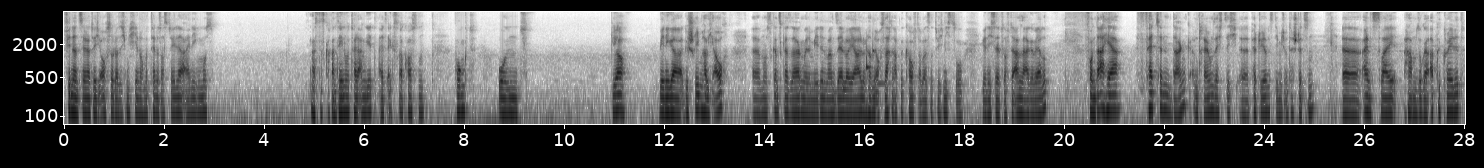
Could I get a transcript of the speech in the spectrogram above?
finanziell natürlich auch so, dass ich mich hier noch mit Tennis Australia einigen muss. Was das Quarantänehotel angeht, als Extrakosten. Punkt. Und ja, weniger geschrieben habe ich auch. Äh, muss ganz klar sagen, meine Medien waren sehr loyal und haben mir auch Sachen abgekauft, aber es ist natürlich nicht so, wie wenn ich selbst auf der Anlage wäre. Von daher fetten Dank an 63 äh, Patreons, die mich unterstützen. Äh, eins, zwei haben sogar abgegradet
